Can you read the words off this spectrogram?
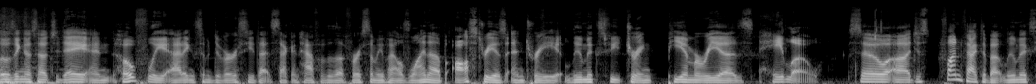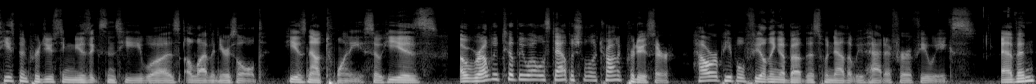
closing us out today and hopefully adding some diversity to that second half of the first semifinals lineup, Austria's entry, LUM!X featuring Pia Maria's Halo. So, uh, just fun fact about LUM!X, he's been producing music since he was 11 years old. He is now 20, so he is a relatively well established electronic producer. How are people feeling about this one now that we've had it for a few weeks? Evan?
